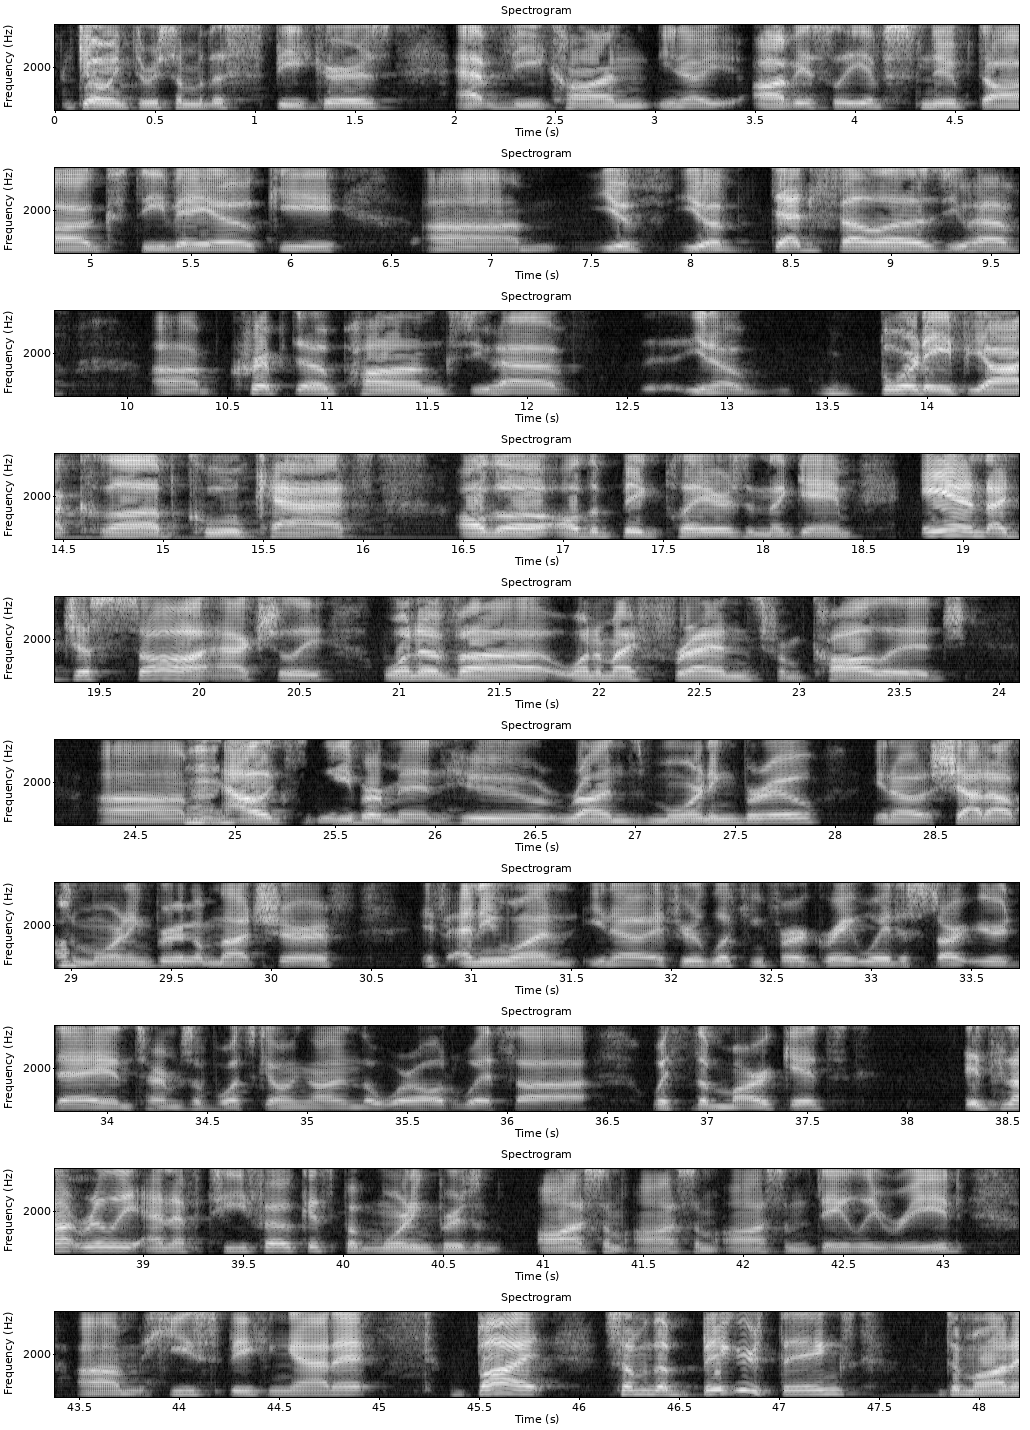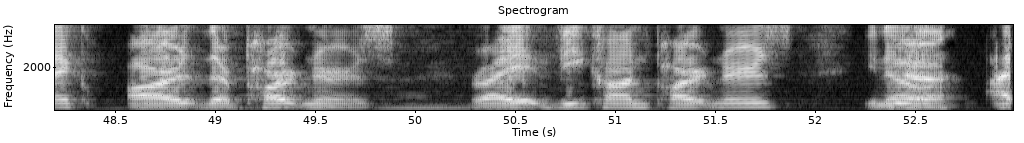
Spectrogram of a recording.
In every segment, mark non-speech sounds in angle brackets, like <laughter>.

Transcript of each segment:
going through some of the speakers at VeeCon. You know, obviously you have Snoop Dogg, Steve Aoki, um, you have you have Deadfellaz, you have um, Crypto Punks, you have you know Bored Ape Yacht Club, Cool Cats, all the all the big players in the game. And I just saw actually one of uh, one of my friends from college. Um, Hmm. Alex Lieberman, who runs Morning Brew, you know, shout out to Morning Brew. I'm not sure if if anyone, you know, if you're looking for a great way to start your day in terms of what's going on in the world with uh with the markets, it's not really NFT focused, but Morning Brew is an awesome, awesome, awesome daily read. Um, he's speaking at it, but some of the bigger things, demonic, are their partners, right? VeeCon partners. You know, Yeah. I,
